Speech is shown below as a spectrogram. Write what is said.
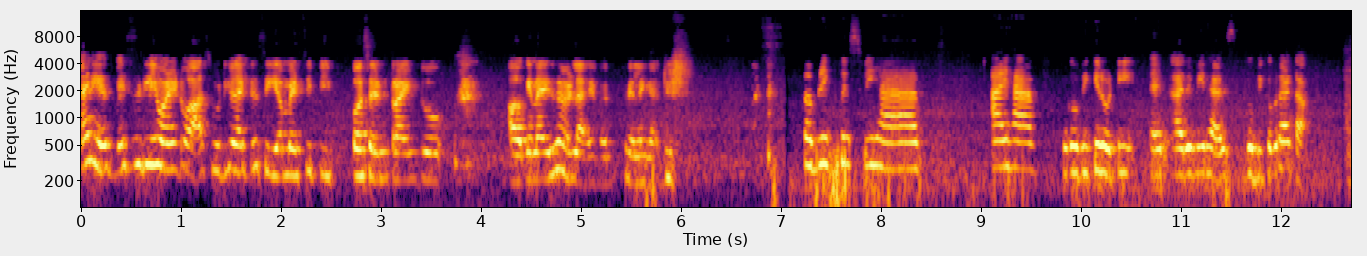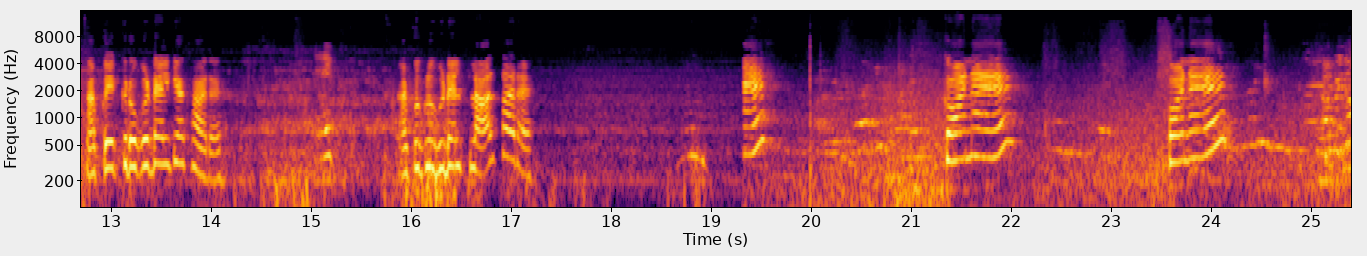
anyways basically wanted to ask would you like to see a messy person trying to organize her life and failing at it for breakfast we have I have gobi ki roti and Araveer has gobi ka paratha आपका एक क्रोकोडाइल क्या खा रहा है? आपका क्रोकोडाइल फ्लावर खा रहा है? कौन है? कौन है? अभी तो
